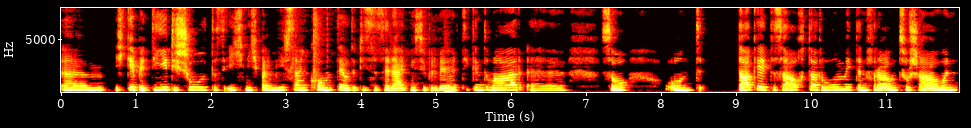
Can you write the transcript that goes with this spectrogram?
ähm, ich gebe dir die Schuld, dass ich nicht bei mir sein konnte oder dieses Ereignis überwältigend war, äh, so. Und da geht es auch darum, mit den Frauen zu schauen,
